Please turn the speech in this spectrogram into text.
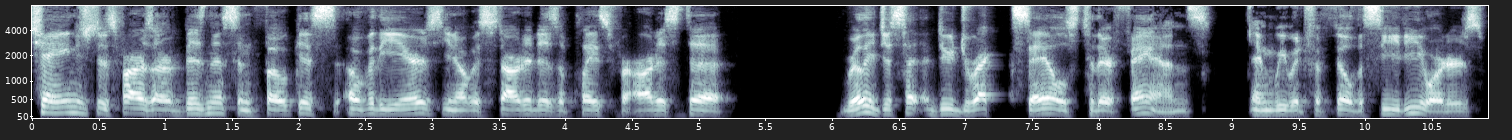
changed as far as our business and focus over the years. You know, it was started as a place for artists to really just do direct sales to their fans, and we would fulfill the CD orders.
